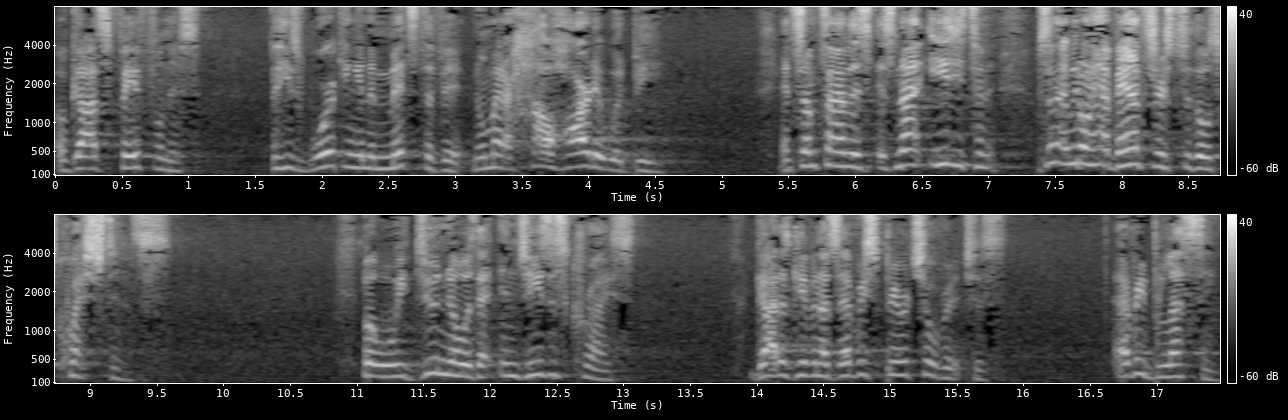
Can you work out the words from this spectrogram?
of God's faithfulness. That He's working in the midst of it, no matter how hard it would be. And sometimes it's, it's not easy to, sometimes we don't have answers to those questions. But what we do know is that in Jesus Christ, God has given us every spiritual riches, every blessing.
